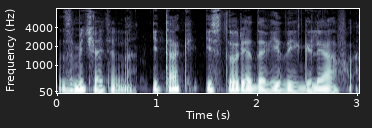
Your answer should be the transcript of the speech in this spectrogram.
Замечательно. Итак, история Давида и Голиафа.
